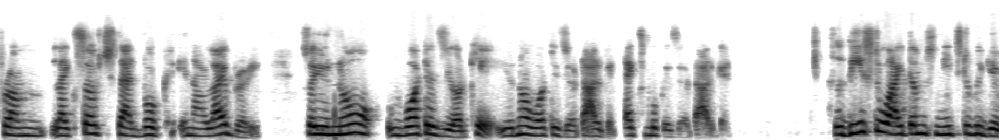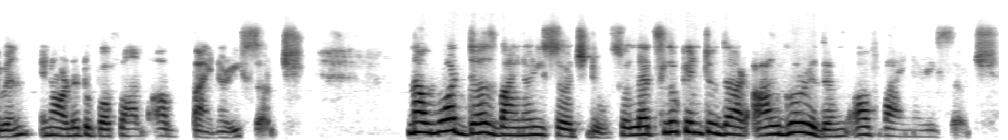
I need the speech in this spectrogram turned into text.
from, like search that book in our library. So you know what is your K, you know what is your target, textbook is your target. So these two items needs to be given in order to perform a binary search. Now, what does binary search do? So let's look into the algorithm of binary search.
